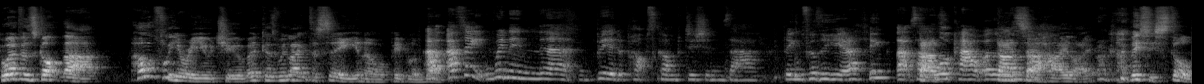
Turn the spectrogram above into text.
Whoever's got that, hopefully you're a YouTuber because we like to see you know what people have got. I, I think winning the uh, Bearded Pops competitions are thing for the year. I think that's our That's- lookout. That's our highlight. this is still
